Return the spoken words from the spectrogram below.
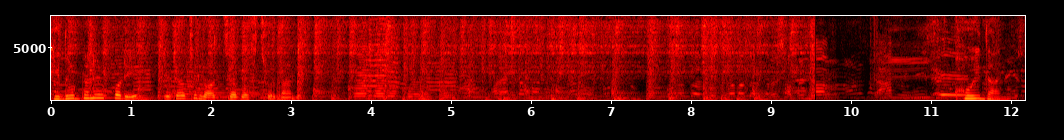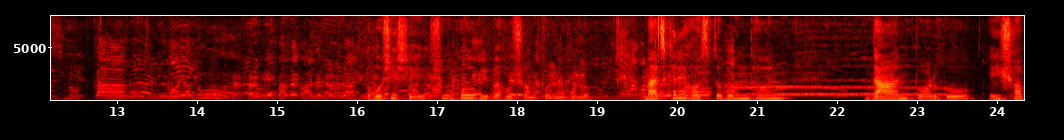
সিঁদুর দানের পরে এটা হচ্ছে লজ্জা বস্ত্র দান। খই দান। অবশেষে শুভ বিবাহ সম্পন্ন হলো। মাঝখানে হস্তবন্ধন, দান, পর্ব, এই সব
